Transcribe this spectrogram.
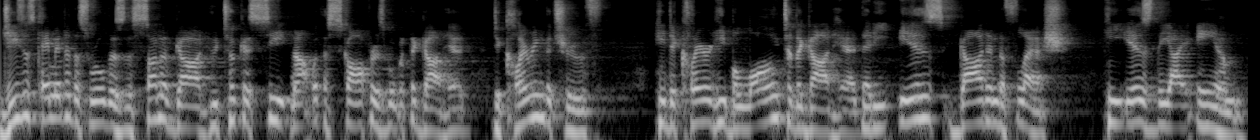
Jesus came into this world as the Son of God who took his seat not with the scoffers, but with the Godhead, declaring the truth. He declared he belonged to the Godhead, that he is God in the flesh. He is the I am,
